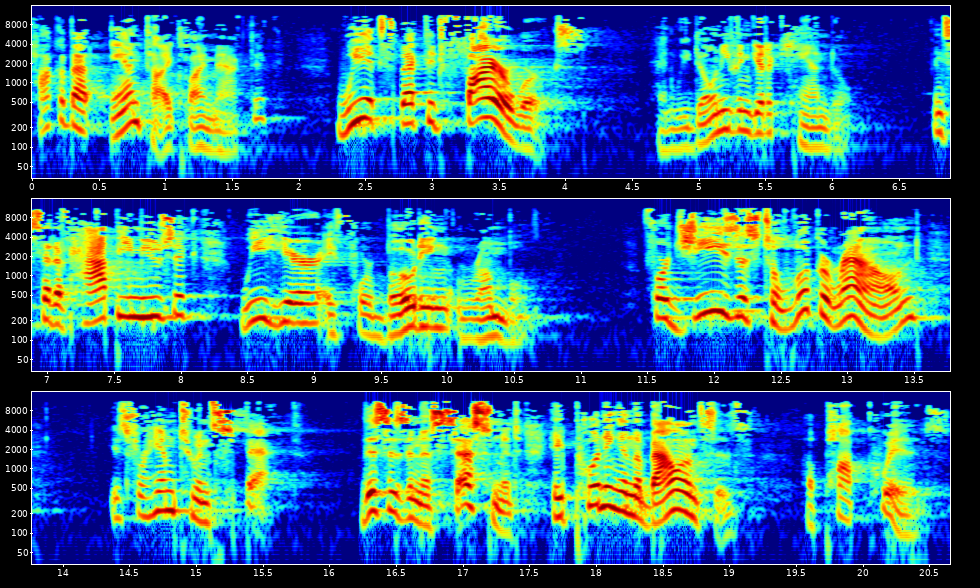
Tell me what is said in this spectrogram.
Talk about anticlimactic. We expected fireworks, and we don't even get a candle. Instead of happy music, we hear a foreboding rumble. For Jesus to look around is for him to inspect. This is an assessment, a putting in the balances, a pop quiz.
